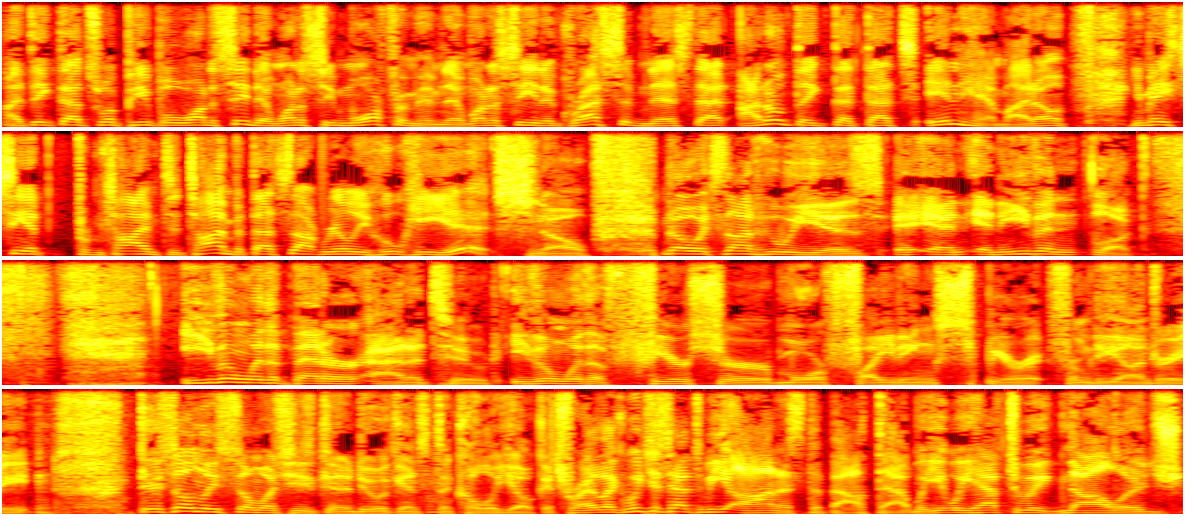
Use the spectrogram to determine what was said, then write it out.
I think that's what people want to see. They want to see more from him. They want to see an aggressiveness that I don't think that that's in him. I don't. You may see it from time to time, but that's not really who he is. No, no, it's not who he is. And and even look, even with a better attitude, even with a fiercer, more fighting spirit from DeAndre Ayton, there's only so much he's going to do against Nikola Jokic, right? Like we just have to be honest about that. We we have to acknowledge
